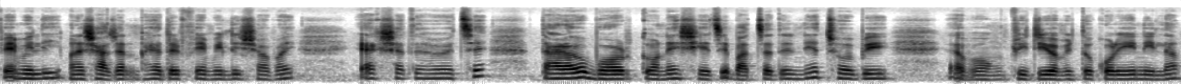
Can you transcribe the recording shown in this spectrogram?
ফ্যামিলি মানে সাজান ভাইয়াদের ফ্যামিলি সবাই একসাথে হয়েছে। তারাও বর কনে সেজে বাচ্চাদের নিয়ে ছবি এবং ভিডিও আমি তো করিয়ে নিলাম।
